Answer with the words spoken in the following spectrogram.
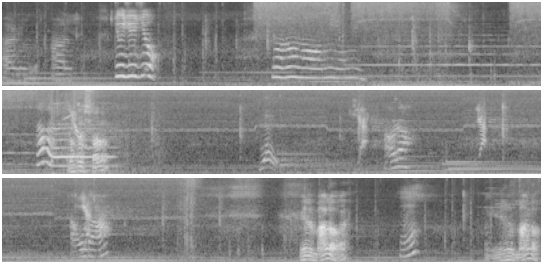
Al, al... Yo, yo, yo. No, no, no, a mí, a ver. ¿No solo? Viene el malo, ¿eh? ¿Eh? Aquí viene el malo.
